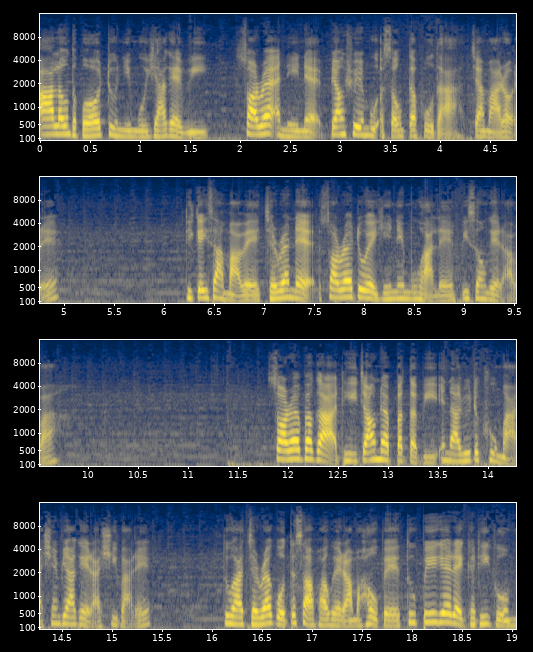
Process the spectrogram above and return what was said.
အားလုံးသဘောတူညီမှုရခဲ့ပြီးဆော်ရက်အနေနဲ့ပြောင်းရွှေ့မှုအဆုံးသတ်ဖို့သာကြံပါတော့တယ်ဒီကိစ္စမှာပဲဂျရက်နဲ့ဆော်ရက်တို့ရဲ့ရင်းနှီးမှုဟာလည်းပြီးဆုံးခဲ့တာပါဆော်ရက်ဘက်ကဒီအကြောင်းနဲ့ပတ်သက်ပြီးအင်တာဗျူးတစ်ခုမှာရှင်းပြခဲ့တာရှိပါတယ် သူဟာဂျရက်ကိုတစ္ဆာဖောက်ခဲ့တာမဟုတ်ပဲသူပေးခဲ့တဲ့ဂတိကိုမ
